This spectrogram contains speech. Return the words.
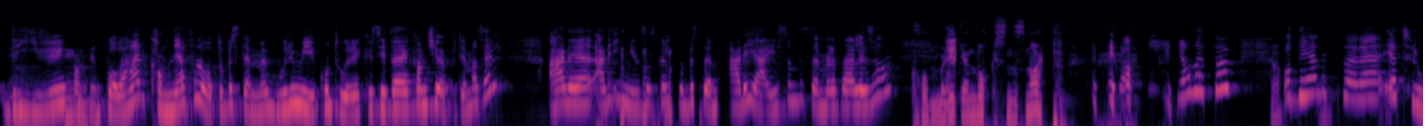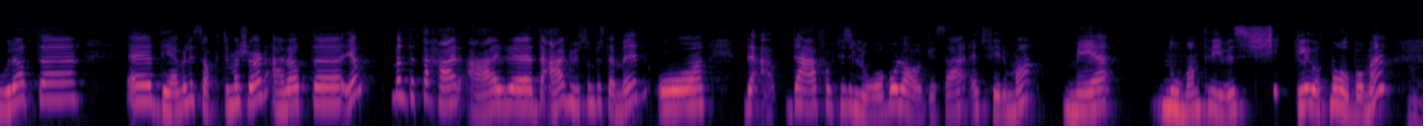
Driver vi mm. faktisk på det her? Kan jeg få lov til å bestemme hvor mye kontorrekvisitter jeg kan kjøpe til meg selv? Er det, er det, ingen som skal liksom bestemme Er det jeg som bestemmer dette her, liksom? Kommer det ikke en voksen snart? ja, ja, nettopp. Ja. Og det er litt sånn Jeg tror at uh, det jeg ville sagt til meg sjøl, er at uh, ja, men dette her er Det er du som bestemmer. Og det er, det er faktisk lov å lage seg et firma med noe man trives skikkelig godt med å holde på med. Mm.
